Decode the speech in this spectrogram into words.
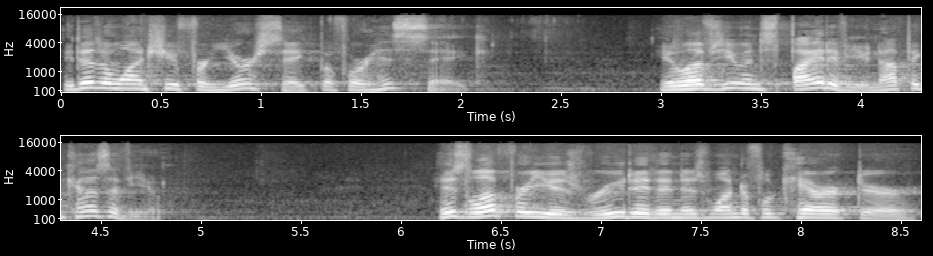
He doesn't want you for your sake, but for His sake. He loves you in spite of you, not because of you. His love for you is rooted in His wonderful character,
